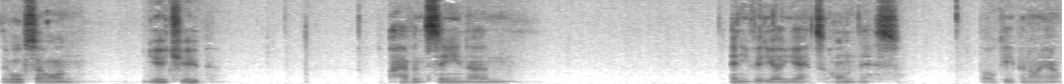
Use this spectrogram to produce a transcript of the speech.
They're also on YouTube. I haven't seen um, any video yet on this, but I'll keep an eye out.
